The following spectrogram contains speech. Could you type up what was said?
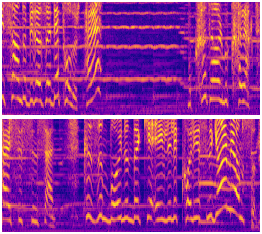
İnsan da biraz edep olur, he? Bu kadar mı karaktersizsin sen? Kızın boynundaki evlilik kolyesini görmüyor musun?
